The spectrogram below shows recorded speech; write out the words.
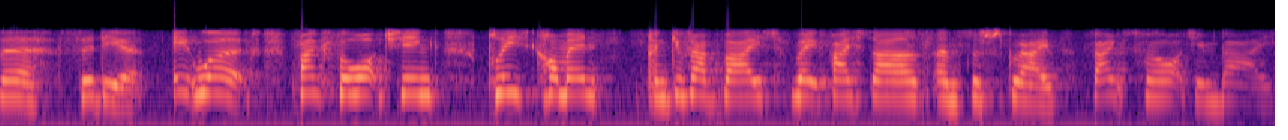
The video. It works. Thanks for watching. Please comment and give advice, rate 5 stars and subscribe. Thanks for watching. Bye.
